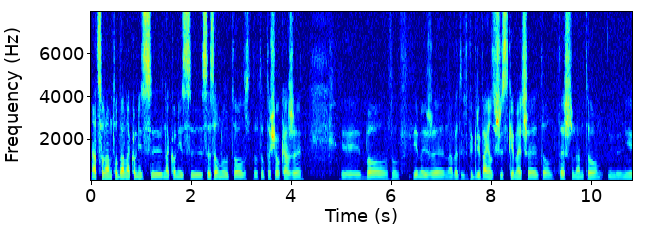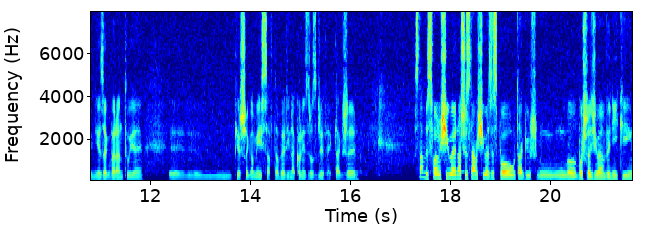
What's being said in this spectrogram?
na co nam to da na koniec, na koniec y, sezonu, to, to, to się okaże. Y, Bo no, wiemy, że nawet wygrywając wszystkie mecze, to też nam to y, nie, nie zagwarantuje y, pierwszego miejsca w tabeli na koniec rozgrywek. Także znamy swoją siłę, znaczy znam siłę zespołu, tak już, mm, no, bo śledziłem wyniki.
